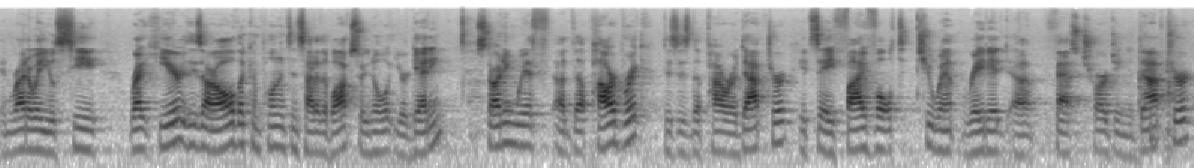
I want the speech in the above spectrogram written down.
and right away you'll see right here, these are all the components inside of the box so you know what you're getting. Starting with uh, the power brick, this is the power adapter. It's a 5 volt, 2 amp rated uh, fast charging adapter.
